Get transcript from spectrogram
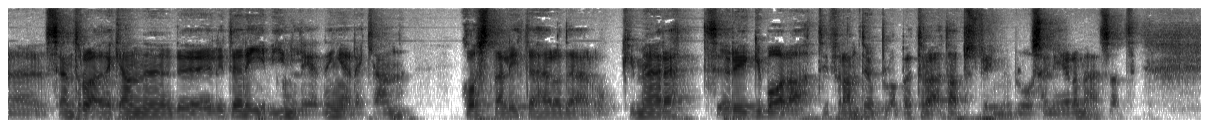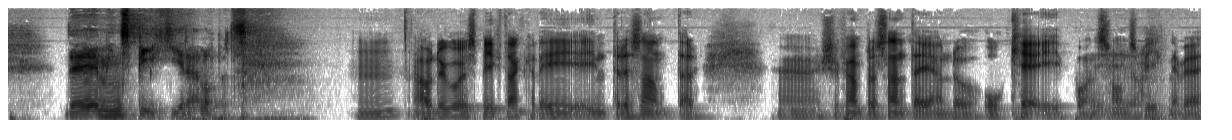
Uh, sen tror jag det kan, det är lite rivig inledning här. Det kan kosta lite här och där och med rätt rygg bara till, fram till upploppet tror jag att Upstream blåser ner de här. Så att det är min spik i det här loppet. Mm. Ja, du går i spiktankar. Det är intressant där. Uh, 25 procent är ändå okej okay på en sån ja. spik när, vi,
